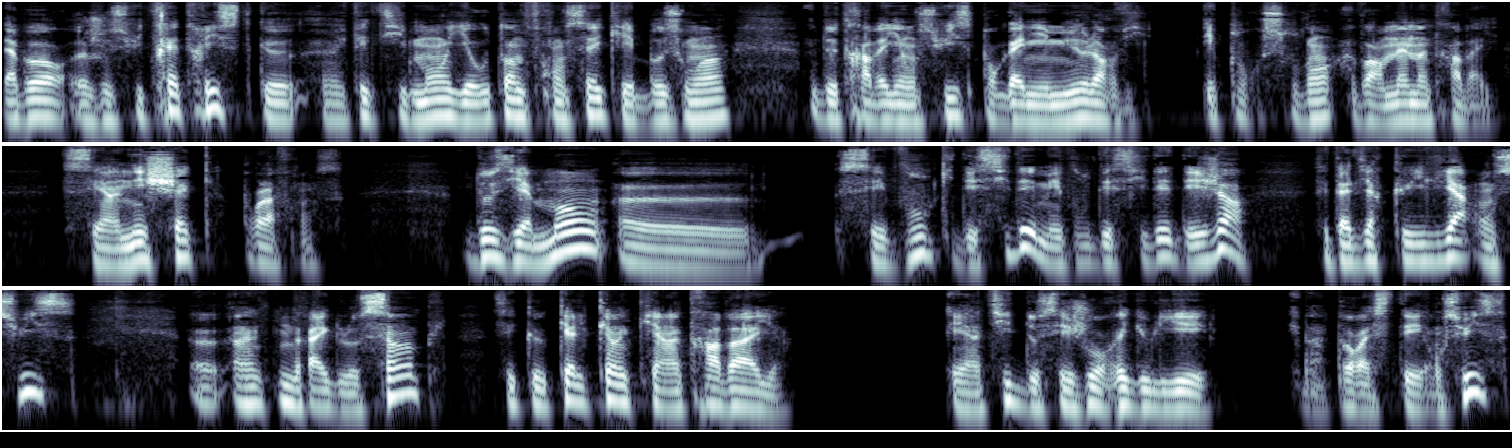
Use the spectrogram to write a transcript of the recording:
D'abord, je suis très triste que, euh, effectivement, il y ait autant de Français qui aient besoin de travailler en Suisse pour gagner mieux leur vie et pour souvent avoir même un travail. C'est un échec pour la France. Deuxièmement, euh, c'est vous qui décidez, mais vous décidez déjà. C'est-à-dire qu'il y a en Suisse euh, une règle simple, c'est que quelqu'un qui a un travail et un titre de séjour régulier eh ben, peut rester en Suisse.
